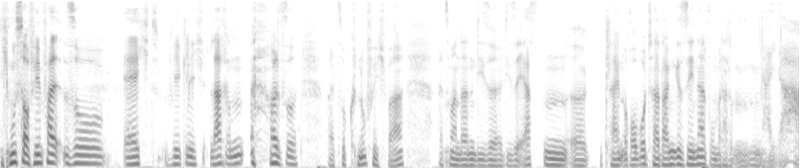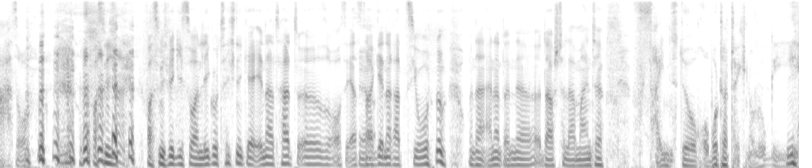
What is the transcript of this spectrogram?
Ich musste auf jeden Fall so echt wirklich lachen, also, weil es so knuffig war, als man dann diese, diese ersten äh, kleinen Roboter dann gesehen hat, wo man dachte, "Mm, naja, so. was, mich, was mich wirklich so an Lego-Technik erinnert hat, äh, so aus erster Ja. Generation. Und dann einer dann der Darsteller meinte, feinste Robotertechnologie.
